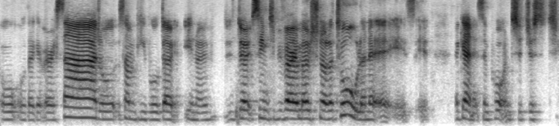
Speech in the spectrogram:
or, or, they get very sad or some people don't you know don't seem to be very emotional at all. And it, it's it again it's important to just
